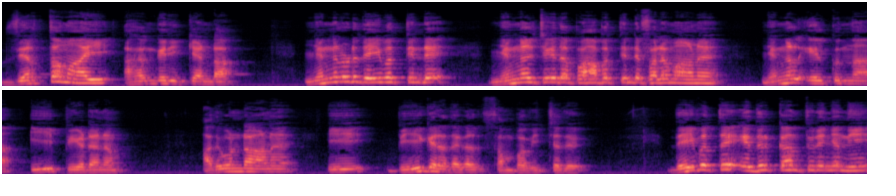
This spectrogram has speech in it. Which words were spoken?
വ്യർത്ഥമായി അഹങ്കരിക്കേണ്ട. ഞങ്ങളുടെ ദൈവത്തിന്റെ ഞങ്ങൾ ചെയ്ത പാപത്തിന്റെ ഫലമാണ് ഞങ്ങൾ ഏൽക്കുന്ന ഈ പീഡനം. അതുകൊണ്ടാണ് ഈ ഭീകരതകൾ സംഭവിച്ചത്. ദൈവത്തെ എതിർക്കാൻ തുനിഞ്ഞ നീ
